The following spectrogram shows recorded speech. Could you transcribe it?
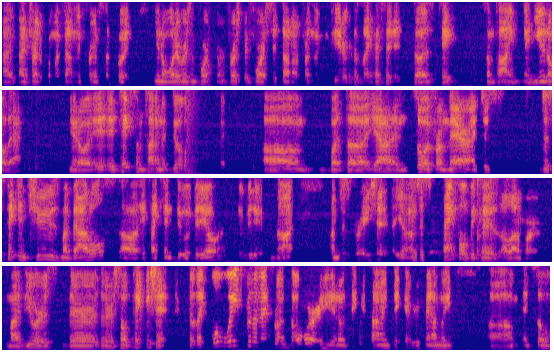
I, I, try to put my family first. I put, you know, whatever is important first before I sit down in front of the computer. Because, like I said, it does take some time, and you know that. You know, it, it takes some time to do it. Um, but uh, yeah, and so from there, I just just pick and choose my battles. Uh, if I can do a video, I do a video. If not, I'm just gracious. You know, I'm just thankful because a lot of our my viewers, they're they're so patient. They're like, we'll wait for the next one. Don't worry. You know, take your time. Take care of your family. Um, and so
